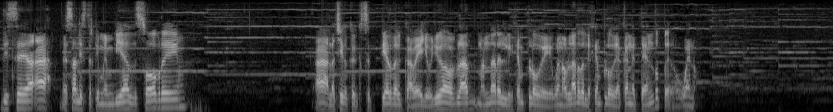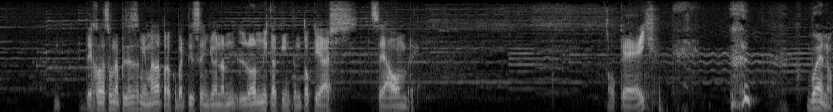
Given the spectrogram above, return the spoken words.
Dice, ah, es Alistair que me envía sobre... Ah, la chica que se pierde el cabello. Yo iba a hablar, mandar el ejemplo de, bueno, hablar del ejemplo de acá Nintendo, pero bueno. Dejó de ser una princesa mimada para convertirse en yo en la única que intentó que Ash sea hombre. Ok. bueno.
